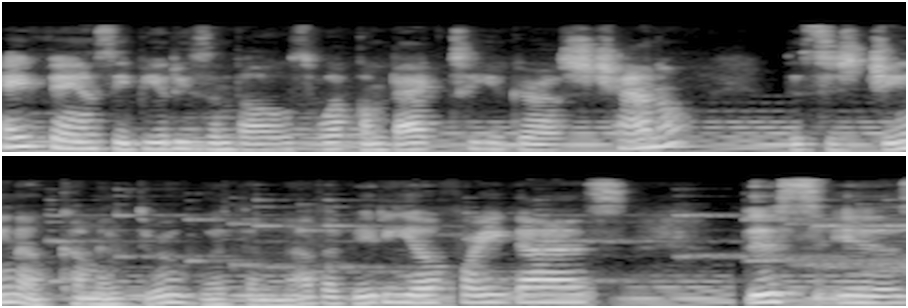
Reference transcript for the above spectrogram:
Hey fancy beauties and bows, welcome back to your girl's channel. This is Gina coming through with another video for you guys. This is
